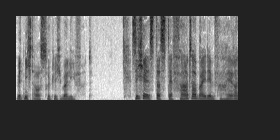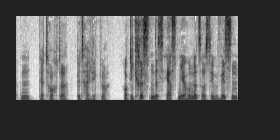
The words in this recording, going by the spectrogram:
wird nicht ausdrücklich überliefert. Sicher ist, dass der Vater bei dem Verheiraten der Tochter beteiligt war. Ob die Christen des ersten Jahrhunderts aus dem Wissen,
